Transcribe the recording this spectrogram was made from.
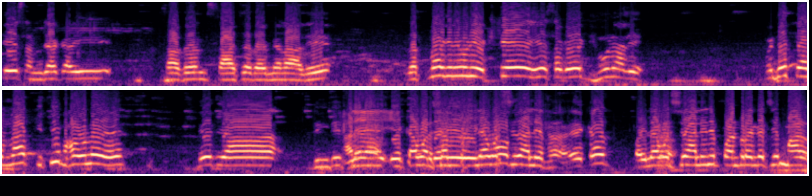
ते संध्याकाळी साधारण सहाच्या दरम्यान आले. रत्नागिरीहून एकटे हे सगळं घेऊन आले. म्हणजे त्यांना किती भावलं आहे? हे या आणि एका वर्षात पहिल्या वर्षी झाले. एका पहिल्या वर्षी आले पांडुरंगाचे माळ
